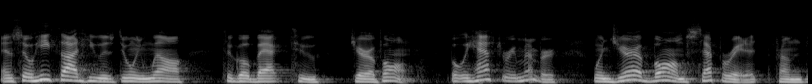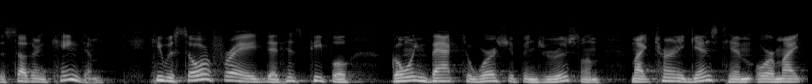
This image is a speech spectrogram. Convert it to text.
And so he thought he was doing well to go back to Jeroboam. But we have to remember when Jeroboam separated from the southern kingdom, he was so afraid that his people going back to worship in Jerusalem might turn against him or might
